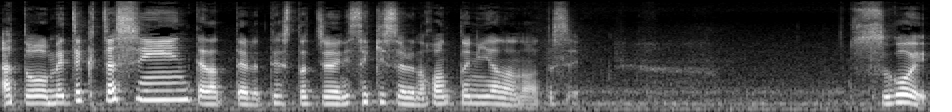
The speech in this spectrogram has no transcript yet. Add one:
あとめちゃくちゃシーンってなってる。テスト中に咳するの本当に嫌なの私。すごい。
